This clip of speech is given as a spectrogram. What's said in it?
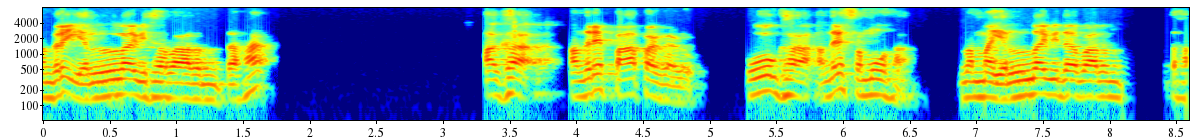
ಅಂದ್ರೆ ಎಲ್ಲ ವಿಧವಾದಂತಹ ಅಘ ಅಂದ್ರೆ ಪಾಪಗಳು, ಓಘ ಅಂದ್ರೆ ಸಮೂಹ, ನಮ್ಮ ಎಲ್ಲ ವಿಧವಾದಂತಹ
